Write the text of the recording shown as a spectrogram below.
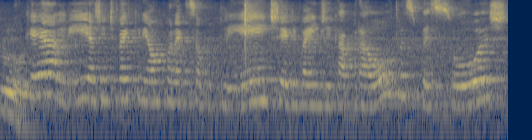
Uhum. Porque ali a gente vai criar uma conexão com o cliente, ele vai indicar para outras pessoas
